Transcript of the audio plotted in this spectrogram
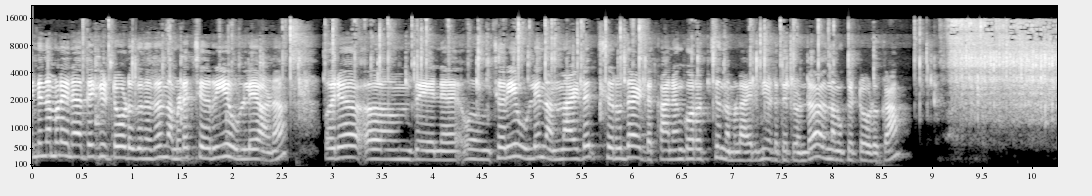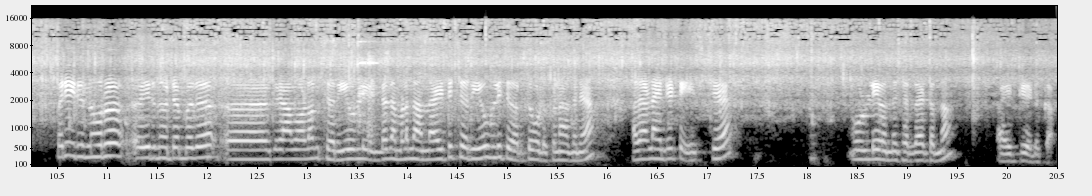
ഇനി നമ്മൾ ഇതിനകത്തേക്ക് ഇട്ട് കൊടുക്കുന്നത് നമ്മുടെ ചെറിയ ഉള്ളിയാണ്. ഒരു പിന്നെ ചെറിയ ഉള്ളി നന്നായിട്ട് ചെറുതായിട്ട് കനം കുറച്ച് നമ്മൾ അരിഞ്ഞെടുത്തിട്ടുണ്ട്. അത് നമുക്ക് ഇട്ട് കൊടുക്കാം. ഒരു ഇരുന്നൂറ് ഇരുന്നൂറ്റമ്പത് ഗ്രാമോളം ചെറിയ ഉള്ളി ഉണ്ട് നമ്മൾ നന്നായിട്ട് ചെറിയ ഉള്ളി ചേർത്ത് കൊടുക്കണം അതിന്. അതാണ് അതിന്റെ ടേസ്റ്റ്. ഉള്ളി ഒന്ന് ചെറുതായിട്ടൊന്ന് വഴറ്റിയെടുക്കാം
